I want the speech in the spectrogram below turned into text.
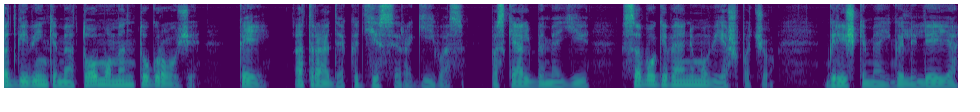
Atgaivinkime to momento grožį, kai, atradę, kad jis yra gyvas, paskelbėme jį savo gyvenimo viešpačiu. Grįžkime į Galilėją,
